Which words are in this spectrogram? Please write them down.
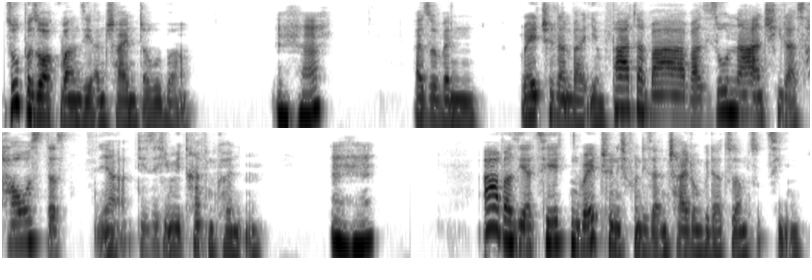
So besorgt waren sie anscheinend darüber. Mhm. Also wenn Rachel dann bei ihrem Vater war, war sie so nah an Sheilas Haus, dass ja, die sich irgendwie treffen könnten. Mhm. Aber sie erzählten Rachel nicht von dieser Entscheidung, wieder zusammenzuziehen.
